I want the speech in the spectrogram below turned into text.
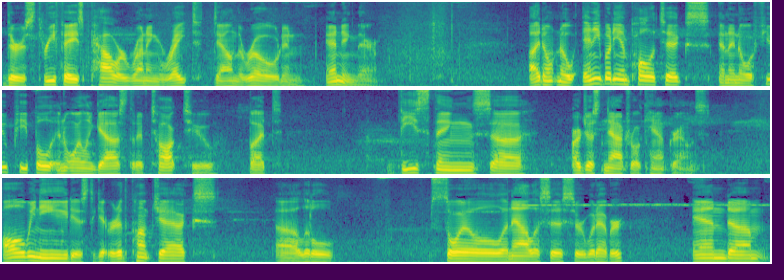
There's three-phase power running right down the road and ending there. I don't know anybody in politics, and I know a few people in oil and gas that I've talked to, but these things uh, are just natural campgrounds. All we need is to get rid of the pump jacks, a little soil analysis or whatever, and um,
